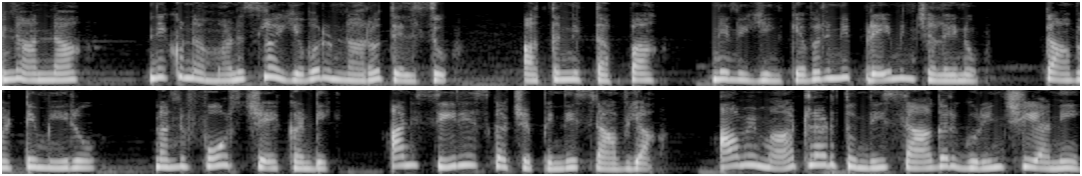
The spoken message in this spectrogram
నాన్నా నీకు నా మనసులో ఎవరున్నారో తెలుసు. అతన్ని తప్ప నేను ఇంకెవరిని ప్రేమించలేను. కాబట్టి మీరు నన్ను ఫోర్స్ చేయకండి. అని సీరియస్గా చెప్పింది శ్రావ్య. ఆమె మాట్లాడుతుంది సాగర్ గురించి అని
